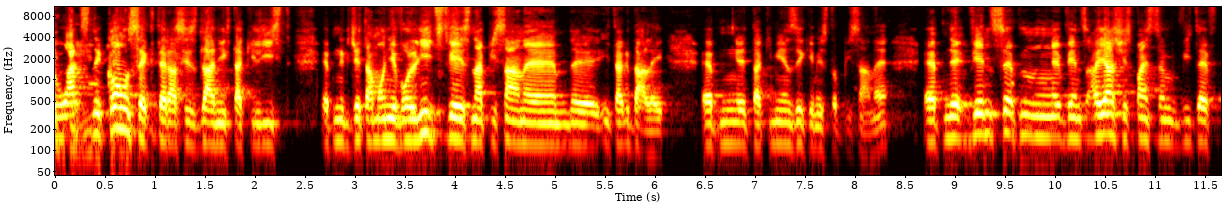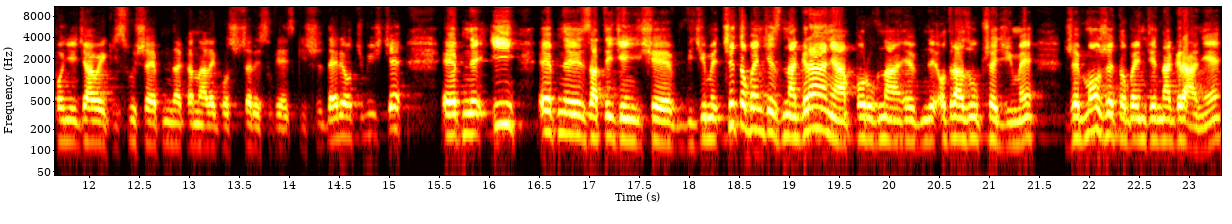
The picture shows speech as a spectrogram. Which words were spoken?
łatny kąsek teraz jest dla nich taki list, gdzie tam o niewolnictwie jest napisane i tak dalej. Takim językiem jest to pisane. Więc, więc a ja się z Państwem widzę w poniedziałek i słyszę na kanale Głos Szczery Słowiański Szydery oczywiście i za tydzień się widzimy. Czy to będzie z nagrania, porównania, od razu uprzedzimy, że może to będzie nagranie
